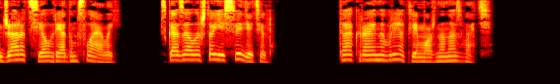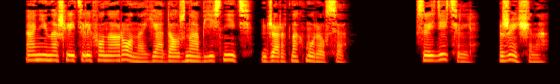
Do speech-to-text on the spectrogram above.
Джаред сел рядом с Лайлой. Сказала, что есть свидетель. Так Райна вряд ли можно назвать. Они нашли телефон Арона, я должна объяснить, Джаред нахмурился. Свидетель — женщина.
